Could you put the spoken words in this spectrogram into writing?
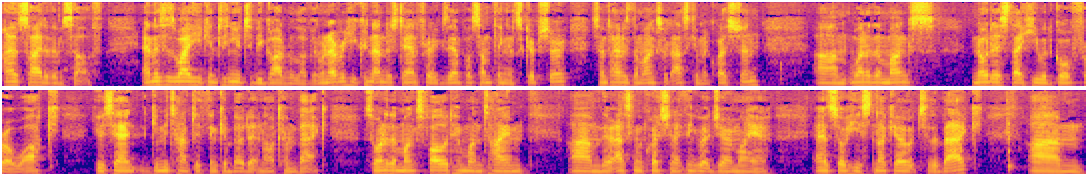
outside of himself. And this is why he continued to be God beloved. Whenever he couldn't understand, for example, something in Scripture, sometimes the monks would ask him a question. Um, one of the monks noticed that he would go for a walk. He would say, Give me time to think about it and I'll come back. So one of the monks followed him one time. Um, they were asking him a question, I think, about Jeremiah. And so he snuck out to the back um,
